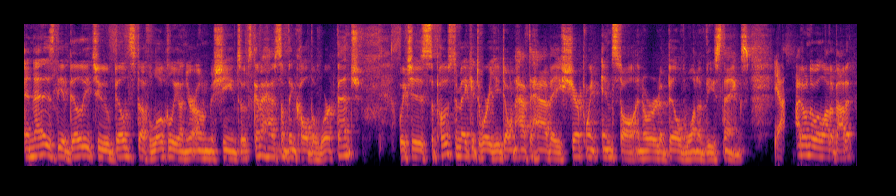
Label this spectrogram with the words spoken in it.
And that is the ability to build stuff locally on your own machine. So it's going to have something called the workbench, which is supposed to make it to where you don't have to have a SharePoint install in order to build one of these things. Yeah. I don't know a lot about it,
